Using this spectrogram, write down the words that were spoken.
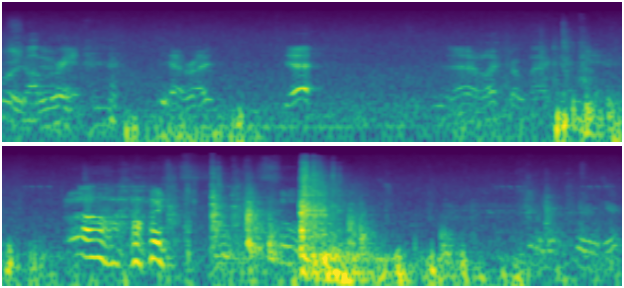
worried. Shop crane. Yeah, right? Yeah. Yeah, electromagnet. Ah, it's so. Clear here.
